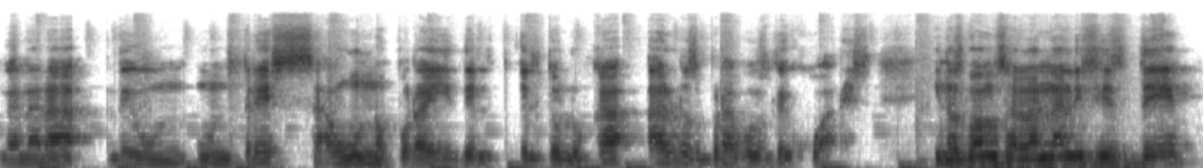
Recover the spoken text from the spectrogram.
ganará de un, 3 a 1 por ahí del el Toluca a los Bravos de Juárez. Y nos vamos al análisis de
